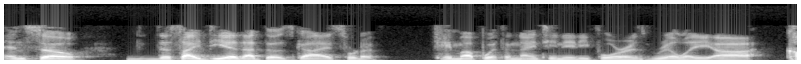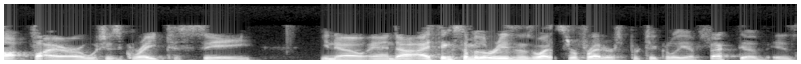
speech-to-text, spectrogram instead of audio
And so this idea that those guys sort of came up with in 1984 is really uh, caught fire, which is great to see. You know, and uh, I think some of the reasons why Surfrider is particularly effective is,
